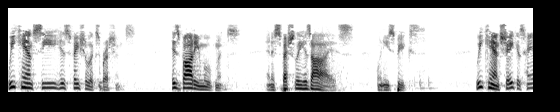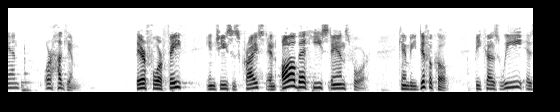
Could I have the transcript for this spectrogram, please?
We can't see his facial expressions, his body movements, and especially his eyes when he speaks. We can't shake his hand or hug him. Therefore, faith in Jesus Christ and all that he stands for can be difficult because we as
